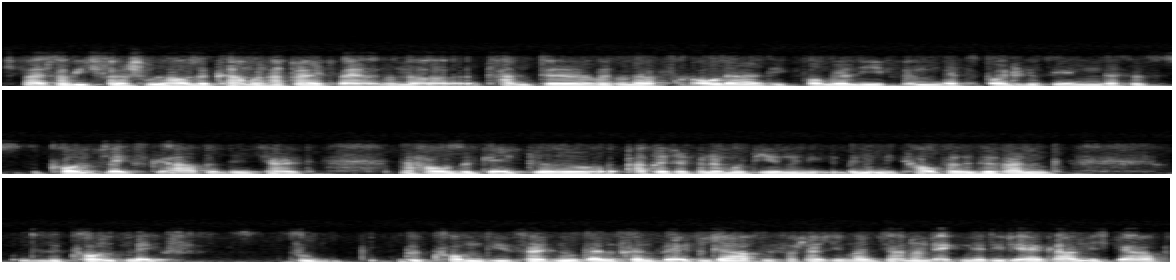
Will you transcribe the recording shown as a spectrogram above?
ich weiß noch, wie ich von der Schule nach Hause kam und habe halt bei so einer Tante, bei so einer Frau da, die vor mir lief, im Netzbeutel gesehen, dass es Cornflakes gab. Da bin ich halt nach Hause Geld gearbeitet von der Mutti und bin in die Kaufhalle gerannt und diese Cornflakes zu bekommen, die es halt nur ganz, ganz selten gab, die es wahrscheinlich in manchen anderen Ecken der DDR gar nicht gab.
